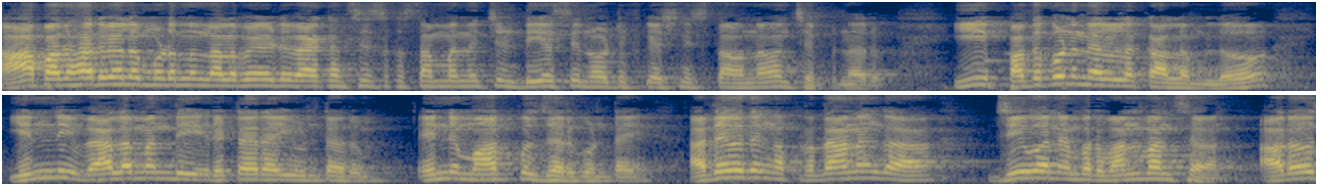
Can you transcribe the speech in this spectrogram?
ఆ పదహారు వేల మూడు వందల నలభై ఏడు వ్యాకన్సీస్కి సంబంధించిన డిఎస్సి నోటిఫికేషన్ ఇస్తా ఉన్నామని చెప్పినారు. ఈ పదకొండు నెలల కాలంలో ఎన్ని వేల మంది రిటైర్ అయి ఉంటారు? ఎన్ని మార్పులు జరుగుంటాయి? అదేవిధంగా ప్రధానంగా GO number one one seven. ఆ రోజు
